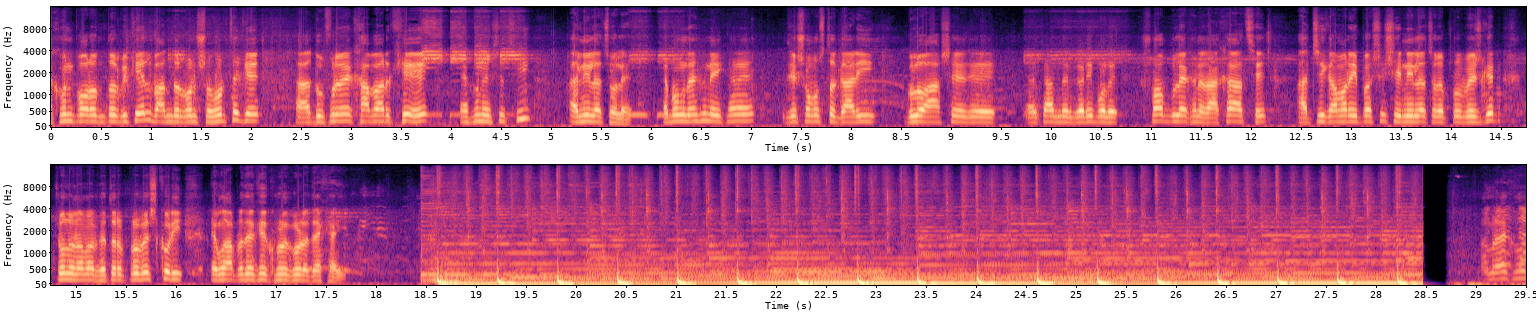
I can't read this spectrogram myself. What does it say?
এখন পরন্ত বিকেল বান্দরবন শহর থেকে দুপুরের খাবার খেয়ে এখন এসেছি নীলাচলে। এবং দেখুন এখানে যে সমস্ত গাড়িগুলো আসে, যে চান্দের গাড়ি বলে, সবগুলো এখানে রাখা আছে। আর ঠিক আমার এই পাশে সেই নীলাচলের প্রবেশ গেট। চলুন আমরা ভেতরে প্রবেশ করি এবং আপনাদেরকে ঘুরে ঘুরে দেখাই। আমরা এখন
